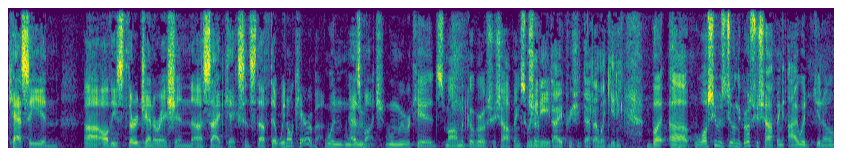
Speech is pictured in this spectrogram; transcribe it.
Cassie and uh, all these third generation uh, sidekicks and stuff that we don't care about when, when as we, much. When we were kids, mom would go grocery shopping so we Sure. could eat. I appreciate that. I like eating. But uh, while she was doing the grocery shopping, I would, you know,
